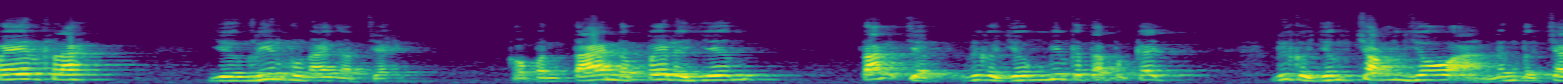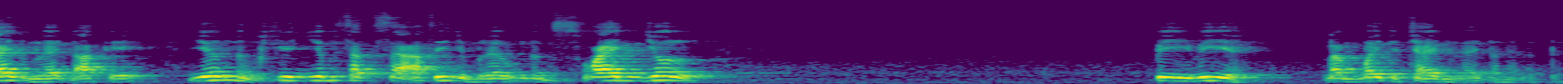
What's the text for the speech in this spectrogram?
ពេលខ្លះយើងរៀនខ្លួនឯងអត់ចេះក៏ប៉ុន្តែនៅពេលដែលយើងតាំងចិត្តឬក៏យើងមានកាតព្វកិច្ចឬក៏យើងចង់យកអានឹងទៅចែករំលែកដល់គេយើងនឹងព្យាយាមសិក្សាស៊ីជម្រៅនិងស្វែងយល់ពីវាដើម្បីទៅចែករំលែកដល់អ្នកដទៃ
